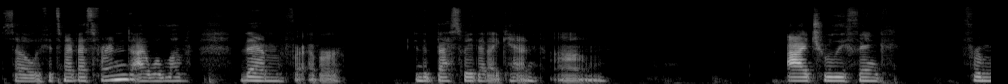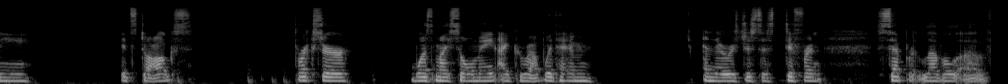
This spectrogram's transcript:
So if it's my best friend, I will love them forever in the best way that I can. Um, I truly think for me, it's dogs. Brickster was my soulmate. I grew up with him. And there was just this different, separate level of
